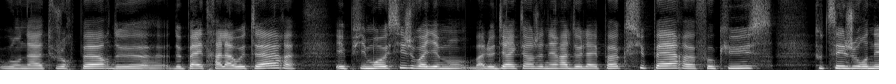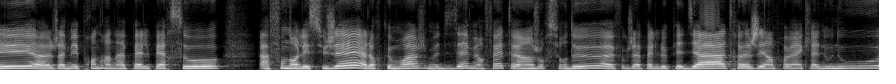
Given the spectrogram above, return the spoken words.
où on a toujours peur de euh, de pas être à la hauteur. Et puis moi aussi, je voyais mon bah, le directeur général de l'époque super euh, focus toutes ces journées, euh, jamais prendre un appel perso, à fond dans les sujets, alors que moi je me disais mais en fait un jour sur deux, il faut que j'appelle le pédiatre, j'ai un problème avec la nounou.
